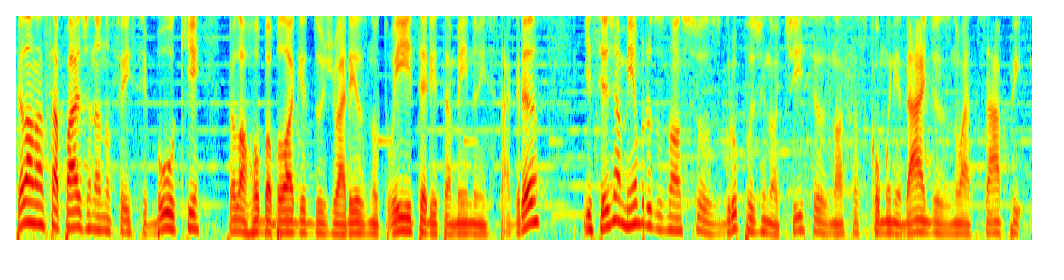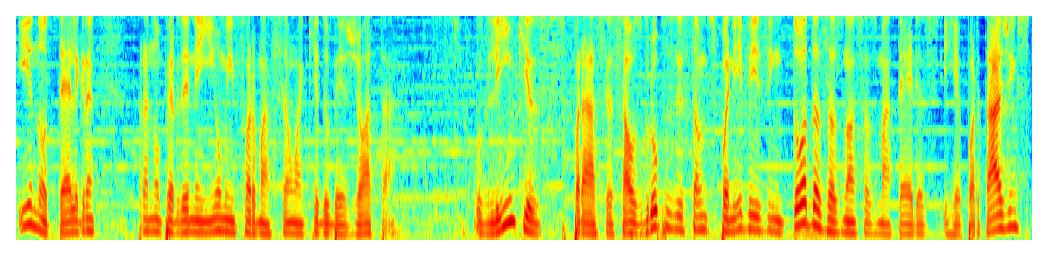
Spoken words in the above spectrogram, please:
pela nossa página no Facebook, pelo arroba blog do Juarez no Twitter e também no Instagram. E seja membro dos nossos grupos de notícias, nossas comunidades no WhatsApp e no Telegram para não perder nenhuma informação aqui do BJ. Os links para acessar os grupos estão disponíveis em todas as nossas matérias e reportagens,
